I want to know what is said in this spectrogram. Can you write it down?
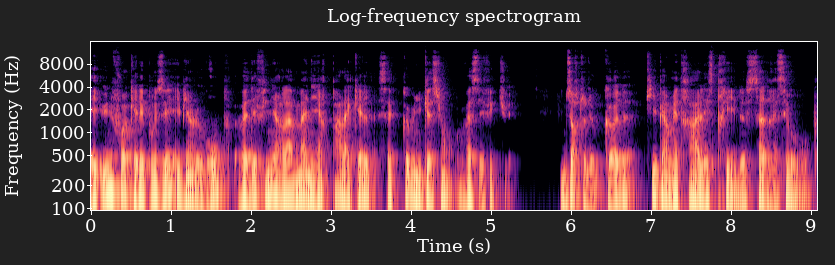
et une fois qu'elle est posée, eh bien le groupe va définir la manière par laquelle cette communication va s'effectuer. Une sorte de code qui permettra à l'esprit de s'adresser au groupe.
